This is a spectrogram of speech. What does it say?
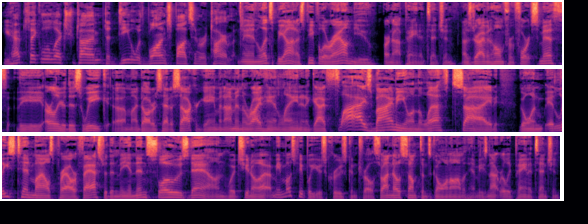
You have to take a little extra time to deal with blind spots in retirement. And let's be honest, people around you are not paying attention. I was driving home from Fort Smith the earlier this week. Uh, my daughter's had a soccer game, and I'm in the right hand lane, and a guy flies by me on the left side, going at least 10 miles per hour faster than me, and then slows down. Which you know, I mean, most people use cruise control, so I know something's going on with him. He's not really paying attention.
